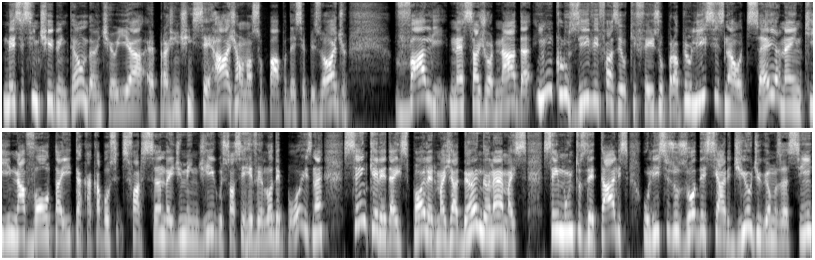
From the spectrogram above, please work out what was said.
Nesse sentido, então, Dante, eu ia, é, para a gente encerrar já o nosso papo desse episódio, vale nessa jornada, inclusive, fazer o que fez o próprio Ulisses na Odisseia, né? Em que na volta Ítaca acabou se disfarçando aí de mendigo e só se revelou depois, né? Sem querer dar spoiler, mas já dando, né? Mas sem muitos detalhes, Ulisses usou desse ardil, digamos assim,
